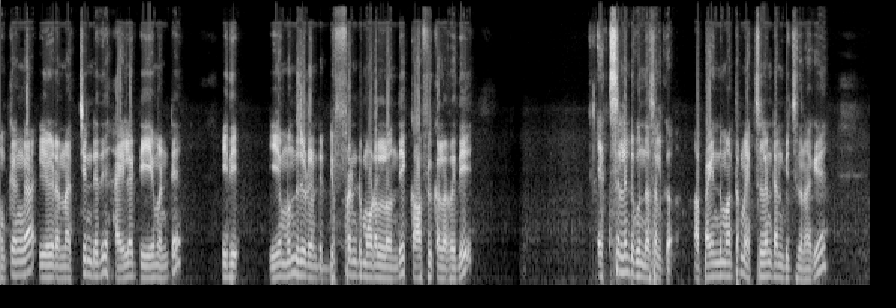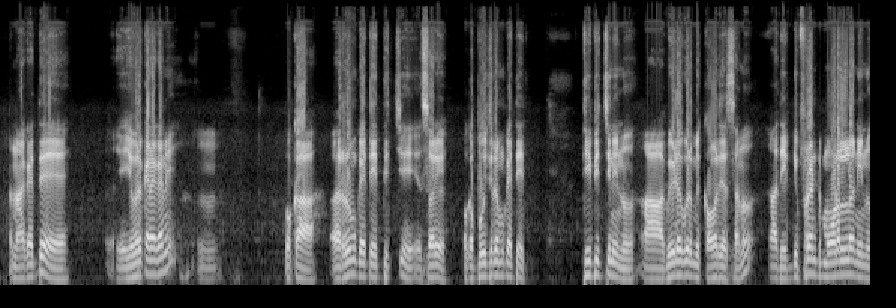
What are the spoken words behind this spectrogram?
ముఖ్యంగా ఇక్కడ నచ్చిండేది హైలైట్ ఏమంటే ఇది. ఏ ముందు చూడండి డిఫరెంట్ మోడల్లో ఉంది కాఫీ కలర్ ఇది. ఎక్సలెంట్గా ఉంది అసలు ఆ పైంది మాత్రం ఎక్సలెంట్ అనిపించింది నాకు. నాకైతే ఎవరికైనా కానీ ఒక రూమ్కి అయితే ఎత్తిచ్చి సారీ ఒక పూజ రూమ్కి అయితే తీపిచ్చి నేను ఆ వీడియో కూడా మీకు కవర్ చేస్తాను. అది డిఫరెంట్ మోడల్లో నేను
